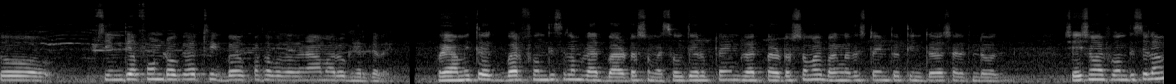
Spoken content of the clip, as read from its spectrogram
তো সিম দিয়ে ফোন ঢোকে, ঠিকভাবে কথা বলা যায় না, আমারও ঘের ঘেরে। ভাই, আমি তো একবার ফোন দিয়েছিলাম রাত বারোটার সময়। সৌদি আরব টাইম রাত বারোটার সময়, বাংলাদেশ টাইম তো তিনটা, সাড়ে তিনটা বাজে। সেই সময় ফোন দিয়েছিলাম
